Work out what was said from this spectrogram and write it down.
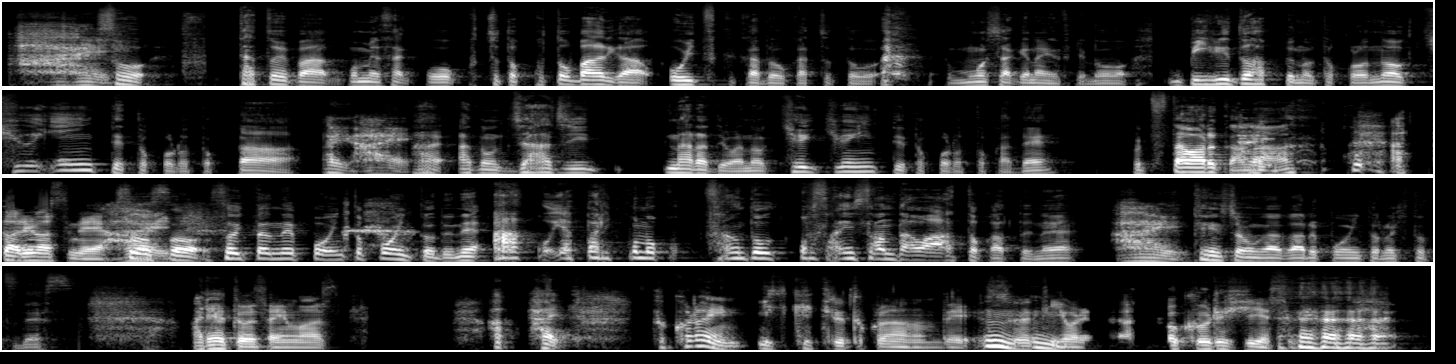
はい。そう例えばごめんなさいこうちょっと言葉が追いつくかどうかちょっと 申し訳ないんですけどビルドアップのところのキュイーンってところとか、はいはい。はい、あのジャージならではのキュイキュイーンってところとかね伝わるかな、はこあ、伝わりますね。はい。そうそうそういったねポイントポイントでねあこやっぱりこのサウンドコサインさんだわとかってねはい。テンションが上がるポイントの一つですありがとうございます。ははい。そこらへん意識してるところなので、うんうんそうやって言われたらすごく嬉しいですね。はい。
